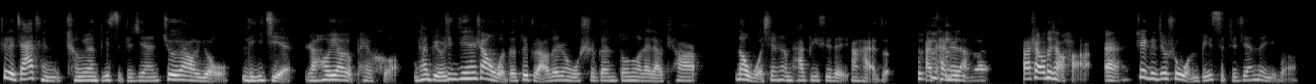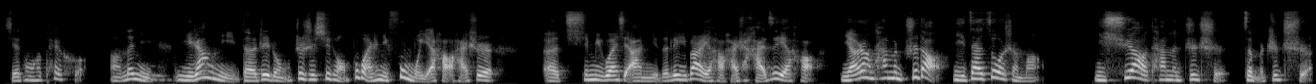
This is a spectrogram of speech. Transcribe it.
这个家庭成员彼此之间就要有理解，然后要有配合。你看，比如今天上我的最主要的任务是跟东东来聊天儿。那我先生他必须得看孩子，还看这两个发烧的小孩儿，哎，这个就是我们彼此之间的一个协同和配合啊。那你你让你的这种支持系统，不管是你父母也好，还是呃亲密关系啊，你的另一半也好，还是孩子也好，你要让他们知道你在做什么，你需要他们支持，怎么支持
